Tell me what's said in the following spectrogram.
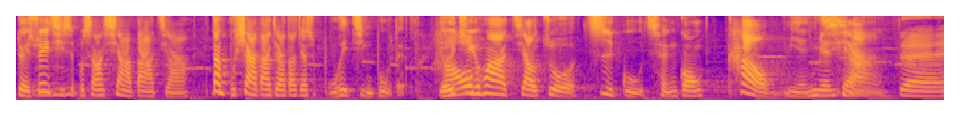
对，所以其实不是要吓大家，但不吓大家，大家是不会进步的。有一句话叫做“自古成功靠勉强，对，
